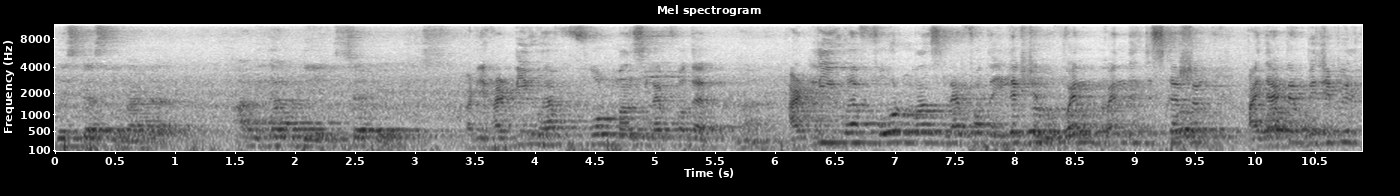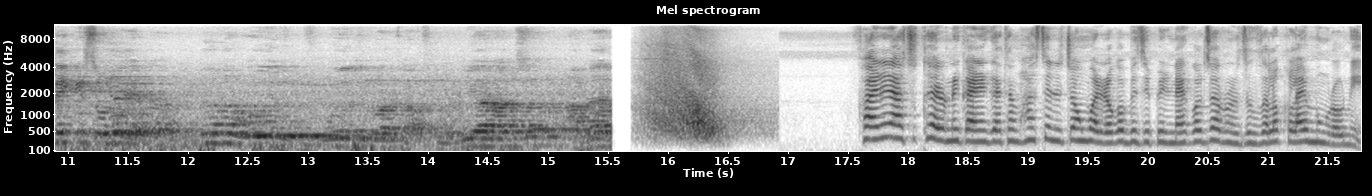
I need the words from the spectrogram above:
discuss the matter and have the strategies. But you hardly you have four months left for that. Huh? Hardly you have four months left for the election. No. When when the discussion, no. by that time BJP will take its own. Yeah, no, no, we will, we will work after. We are also aware. Final आसु थाइरनि गायनि गाथाम हास्टेनि चंबारि रग बिजेपिनि नायगल जाब्रन जोंजाल कलाय मुंग्रनि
